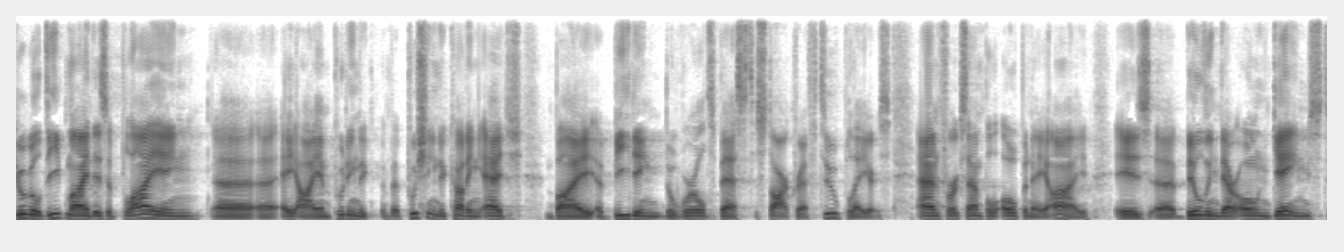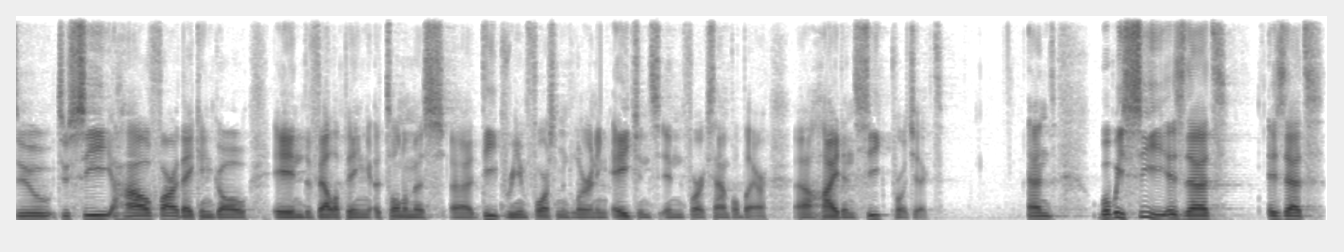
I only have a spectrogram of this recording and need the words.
Google DeepMind is applying uh, uh, AI and putting the, pushing the cutting edge by uh, beating the world's best StarCraft 2 players. And for example, OpenAI is uh, building their own games to, to see how far they can go in developing autonomous uh, deep reinforcement learning agents in, for example, their uh, hide and seek project. And what we see is that, is that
